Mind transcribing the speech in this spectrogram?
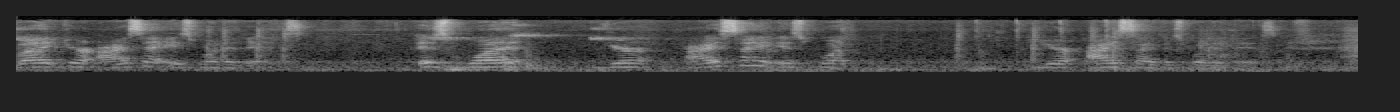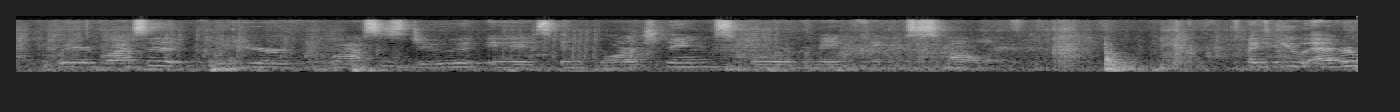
but your eyesight is what it is. Is what your eyesight is what your eyesight is what it is. What your glasses what your glasses do is enlarge things or make things smaller. If you ever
